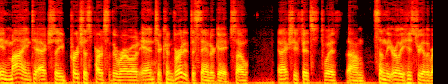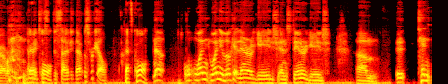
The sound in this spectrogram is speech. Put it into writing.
in mind to actually purchase parts of the railroad and to convert it to standard gauge. So it actually fits with um, some of the early history of the railroad. and Very I just cool. decided that was real. That's cool. Now, when when you look at narrow gauge and standard gauge, um, it, can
